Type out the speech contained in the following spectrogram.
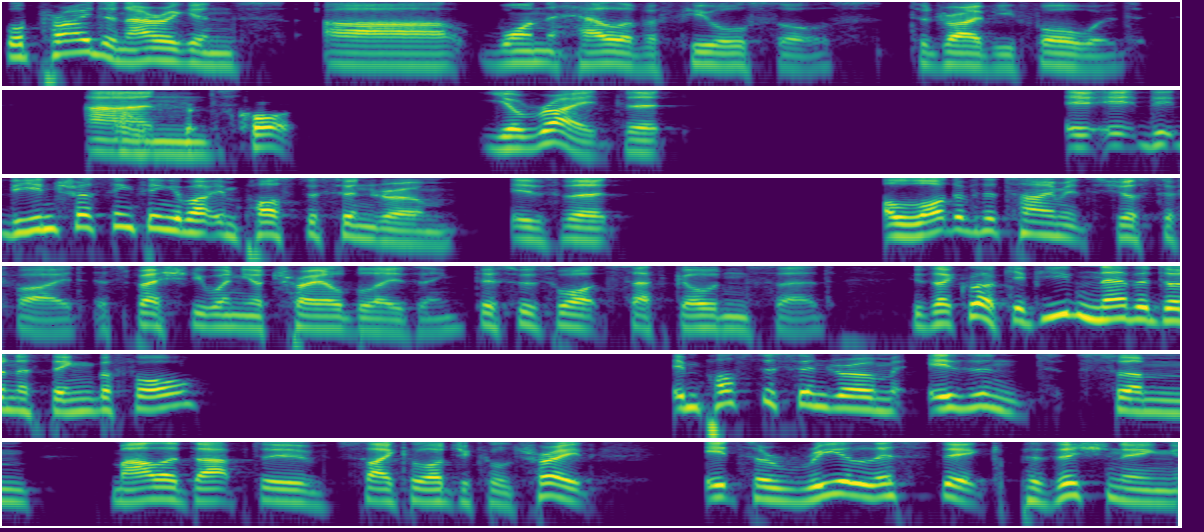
Well, pride and arrogance are one hell of a fuel source to drive you forward. And oh, of course. you're right that it, it, the interesting thing about imposter syndrome is that a lot of the time it's justified, especially when you're trailblazing. This was what Seth Godin said. He's like, look, if you've never done a thing before, imposter syndrome isn't some maladaptive psychological trait. It's a realistic positioning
